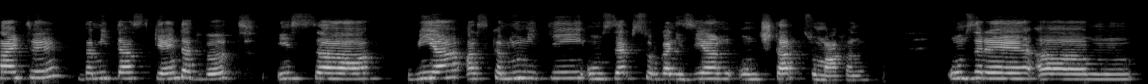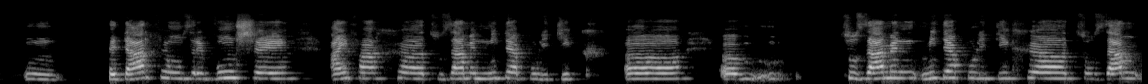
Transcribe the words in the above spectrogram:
Seite, damit das geändert wird, ist, äh, wir als Community uns selbst zu organisieren und stark zu machen. Unsere ähm, Bedarfe, unsere Wünsche einfach äh, zusammen mit der Politik, äh, ähm, zusammen mit der Politik äh, zusammen,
